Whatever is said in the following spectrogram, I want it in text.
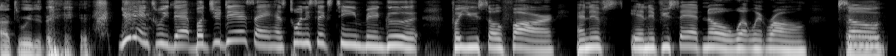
I, I tweeted that. You didn't tweet that, but you did say, "Has 2016 been good for you so far?" And if and if you said no, what went wrong? So, Mhm.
